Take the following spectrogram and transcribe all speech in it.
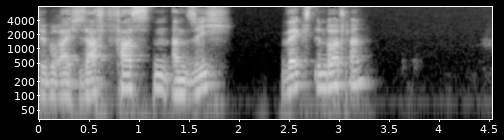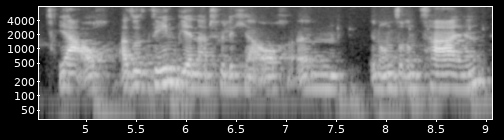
der Bereich Saftfasten an sich wächst in Deutschland? Ja, auch. Also sehen wir natürlich ja auch ähm, in unseren Zahlen.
